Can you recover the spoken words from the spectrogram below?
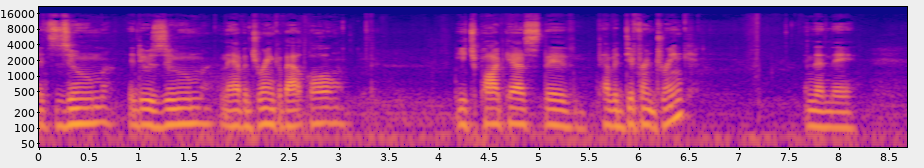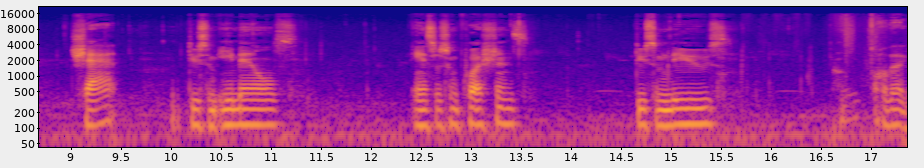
It's Zoom. They do a Zoom and they have a drink of alcohol. Each podcast they have a different drink, and then they chat, do some emails, answer some questions, do some news. All that.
